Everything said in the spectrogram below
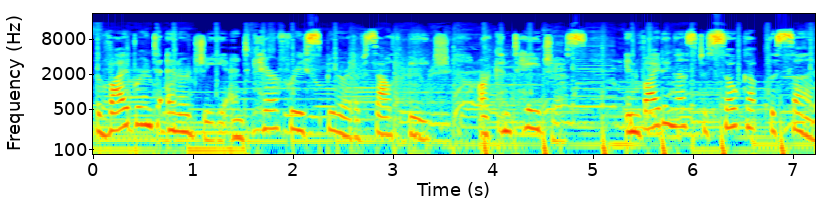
The vibrant energy and carefree spirit of South Beach are contagious, inviting us to soak up the sun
